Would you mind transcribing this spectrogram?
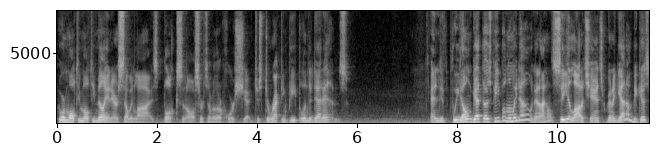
who are multi multi millionaires selling lies, books, and all sorts of other horse shit, just directing people into dead ends. And if we don't get those people, then we don't. And I don't see a lot of chance we're going to get them because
